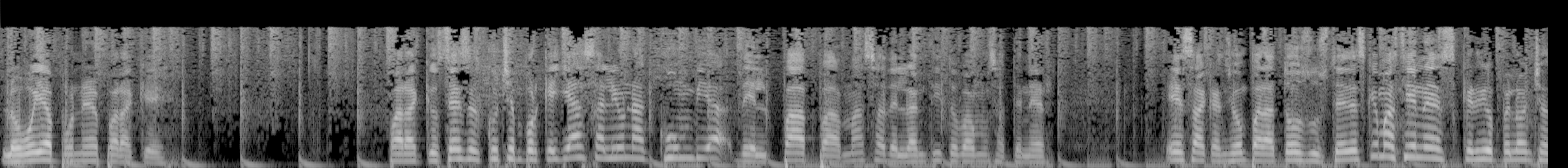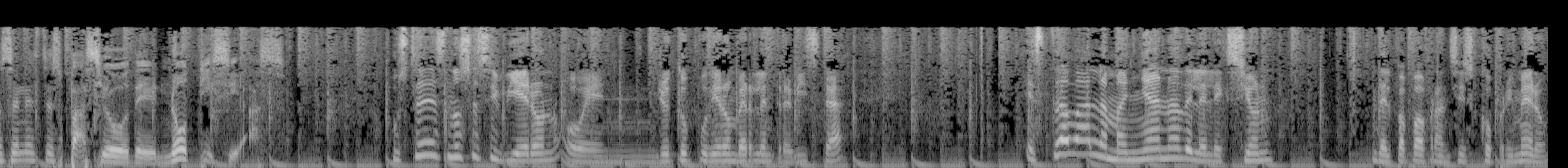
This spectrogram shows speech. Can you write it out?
lo voy a poner para que para que ustedes escuchen porque ya salió una cumbia del Papa. Más adelantito vamos a tener esa canción para todos ustedes. ¿Qué más tienes, querido Pelonchas, en este espacio de noticias? ustedes no sé si vieron o en YouTube pudieron ver la entrevista estaba la mañana de la elección del Papa Francisco I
